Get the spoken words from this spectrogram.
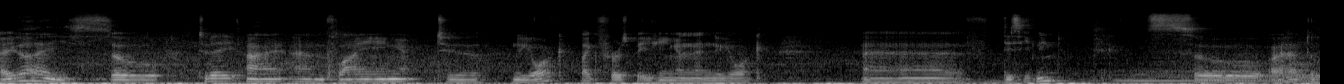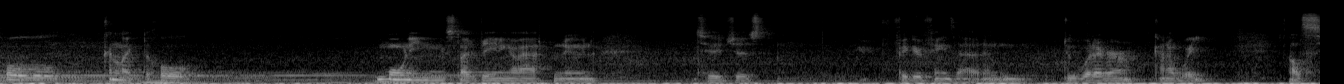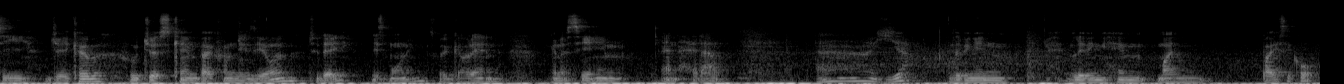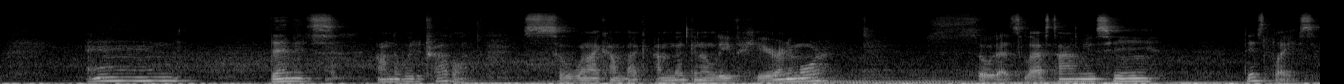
Hey guys, so today I am flying to New York, like first Beijing and then New York uh, this evening. So I have the whole, kind of like the whole morning slash beginning of afternoon to just figure things out and do whatever, kind of wait. I'll see Jacob, who just came back from New Zealand today, this morning. So he got in. I'm gonna see him and head out. Uh, yeah, living in, leaving him my bicycle, and then it's on the way to travel. So when I come back, I'm not gonna leave here anymore. So that's the last time you see this place.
